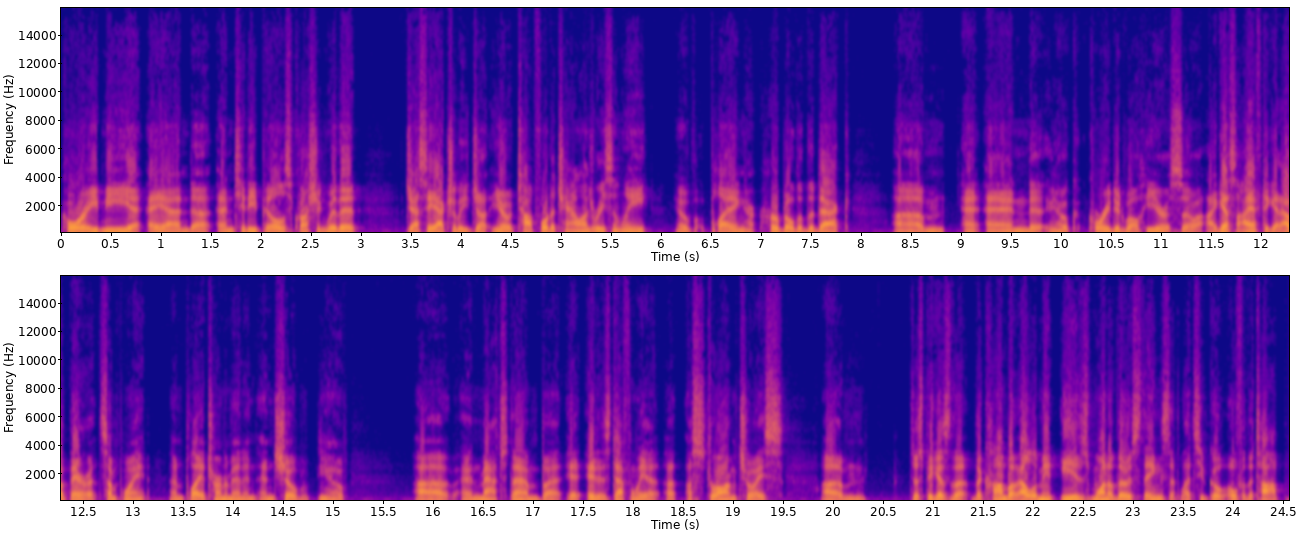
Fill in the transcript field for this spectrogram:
Corey, me, and uh, and Titty Pills crushing with it. Jesse actually ju- you know top four to challenge recently. You know playing her, her build of the deck, um, and, and uh, you know Corey did well here. So I guess I have to get out there at some point and play a tournament and, and show you know uh, and match them. But it, it is definitely a, a, a strong choice. Um, just because the, the combo element is one of those things that lets you go over the top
